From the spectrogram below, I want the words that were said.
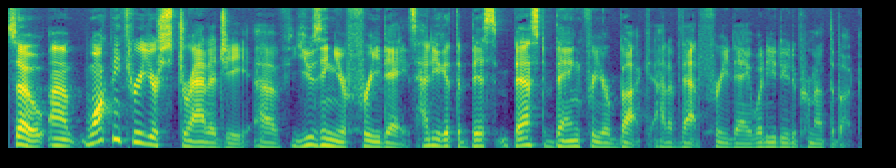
So, um, walk me through your strategy of using your free days. How do you get the best, best bang for your buck out of that free day? What do you do to promote the book?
